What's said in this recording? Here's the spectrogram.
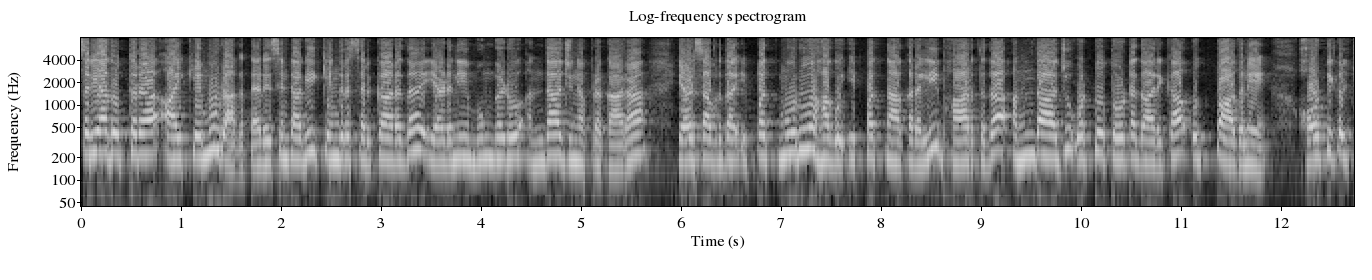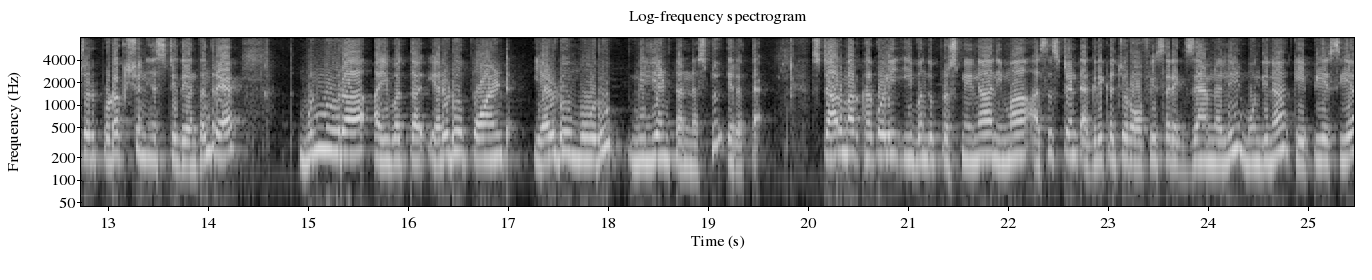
ಸರಿಯಾದ ಉತ್ತರ ಆಯ್ಕೆ ಮೂರಾಗುತ್ತೆ. ರೀಸೆಂಟ್ ಆಗಿ ಕೇಂದ್ರ ಸರ್ಕಾರದ ಎರಡನೇ ಮುಂಗಡು ಅಂದಾಜಿನ ಪ್ರಕಾರ ಎರಡ್ ಸಾವಿರದ ಇಪ್ಪತ್ತ್ ಮೂರು ಹಾಗೂ ಇಪ್ಪತ್ನಾಲ್ಕರಲ್ಲಿ ಭಾರತದ ಅಂದಾಜು ಒಟ್ಟು ತೋಟಗಾರಿಕಾ ಉತ್ಪಾದನೆ ಹಾರ್ಟಿಕಲ್ಚರ್ ಪ್ರೊಡಕ್ಷನ್ ಎಷ್ಟಿದೆ ಅಂತಂದ್ರೆ ಮುನ್ನೂರ ಐವತ್ತ ಎರಡು ಪಾಯಿಂಟ್ ಎರಡು ಮೂರು ಮಿಲಿಯನ್ ಟನ್ನಷ್ಟು ಇರುತ್ತೆ. ಸ್ಟಾರ್ ಮಾರ್ಕ್ ಹಾಕೊಳ್ಳಿ ಈ ಒಂದು ಪ್ರಶ್ನೆನ. ನಿಮ್ಮ ಅಸಿಸ್ಟೆಂಟ್ ಅಗ್ರಿಕಲ್ಚರ್ ಆಫೀಸರ್ ಎಕ್ಸಾಮ್ನಲ್ಲಿ ಮುಂದಿನ ಕೆಪಿಎಸ್ಸಿಯ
